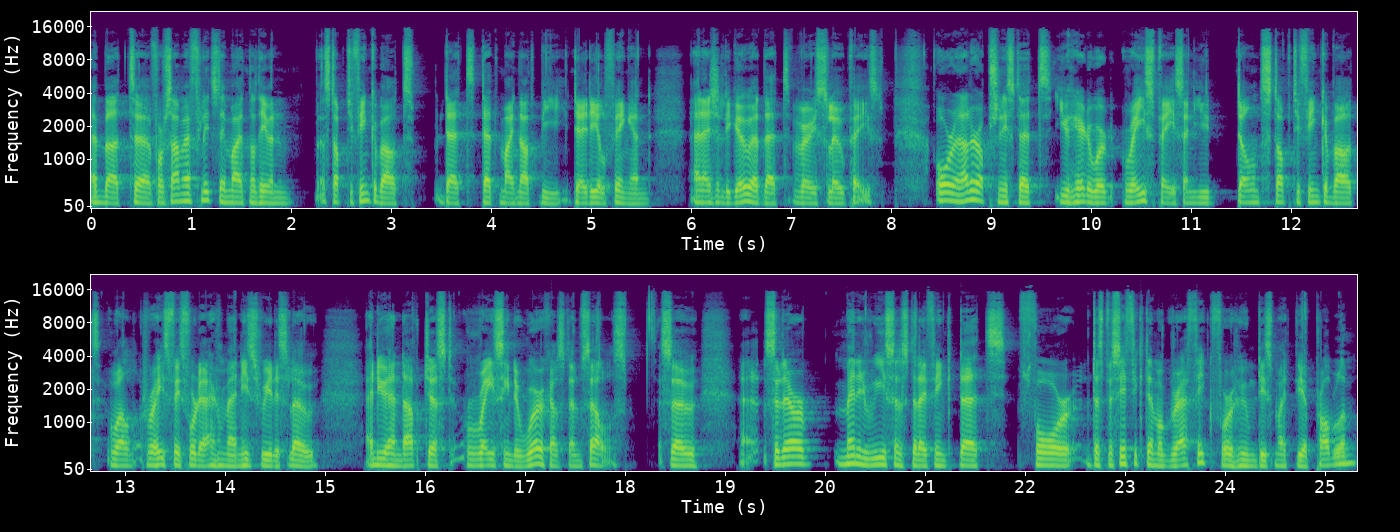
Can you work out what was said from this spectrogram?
uh, but uh, for some athletes they might not even stop to think about that that might not be the ideal thing and and actually go at that very slow pace. Or another option is that you hear the word race pace and you don't stop to think about well race pace for the ironman is really slow. And you end up just racing the workouts themselves. So uh, so there are many reasons that i think that for the specific demographic for whom this might be a problem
